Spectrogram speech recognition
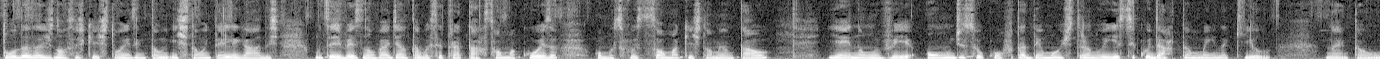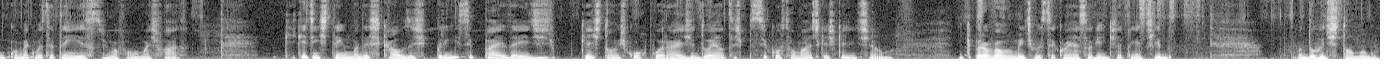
Todas as nossas questões então estão interligadas. Muitas vezes não vai adiantar você tratar só uma coisa como se fosse só uma questão mental e aí não ver onde seu corpo está demonstrando isso e cuidar também daquilo. Né? Então, como é que você tem isso de uma forma mais fácil? O que, que a gente tem uma das causas principais aí de questões corporais, de doenças psicossomáticas que a gente chama e que provavelmente você conhece alguém que já tenha tido. Uma dor de estômago?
